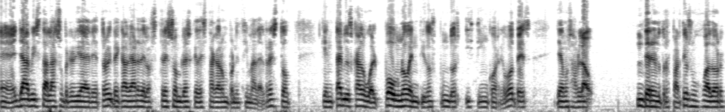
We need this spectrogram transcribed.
eh, ya vista la superioridad de Detroit, hay que hablar de los tres hombres que destacaron por encima del resto. Kentavious Caldwell Poe, 92 puntos y 5 rebotes. Ya hemos hablado de él en otros partidos, un jugador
